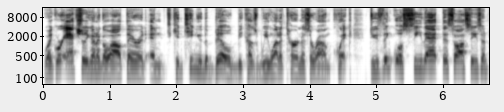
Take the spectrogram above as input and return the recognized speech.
like we're actually going to go out there and, and continue the build because we want to turn this around quick. Do you think we'll see that this offseason?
